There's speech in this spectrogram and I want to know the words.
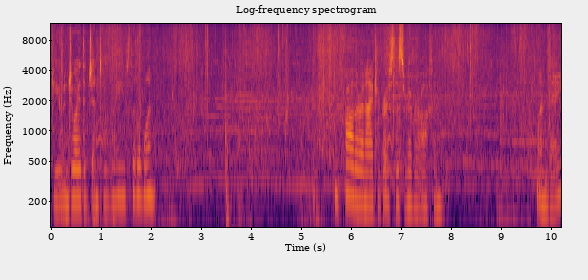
Do you enjoy the gentle waves, little one? Father and I traverse this river often. One day,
